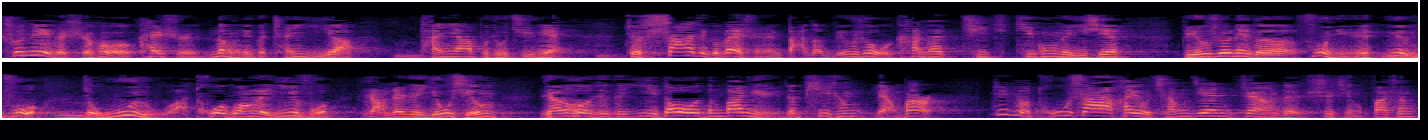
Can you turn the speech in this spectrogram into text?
说那个时候开始弄那个陈仪啊，弹压不住局面，就杀这个外省人，达到比如说我看他提提供的一些，比如说那个妇女孕妇就侮辱啊，脱光了衣服让他这游行，然后这个一刀能把女的劈成两半儿。这种屠杀还有强奸这样的事情发生，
